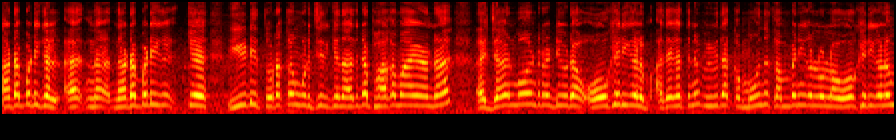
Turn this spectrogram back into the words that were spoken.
നടപടികൾ നടപടിക്ക് ഇ ഡി തുടക്കം കുറിച്ചിരിക്കുന്നത്. അതിന്റെ ഭാഗമായാണ് ജഗൻമോഹൻ റെഡ്ഡിയുടെ ഓഹരികളും അദ്ദേഹത്തിന് വിവിധ ക- മൂന്ന് കമ്പനികളിലുള്ള ഓഹരികളും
